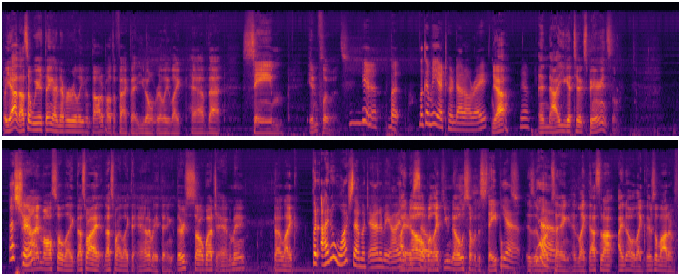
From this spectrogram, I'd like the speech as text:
But yeah, that's a weird thing. I never really even thought about the fact that you don't really like have that same influence. Yeah, but look at me. I turned out all right. Yeah. Yeah, And now you get to experience them. that's true. And I'm also like that's why that's why I like the anime thing. There's so much anime that like But I don't watch that much anime either. I know, so- but like you know some of the staples. Yeah. Is what I'm saying. And like that's not I know like there's a lot of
